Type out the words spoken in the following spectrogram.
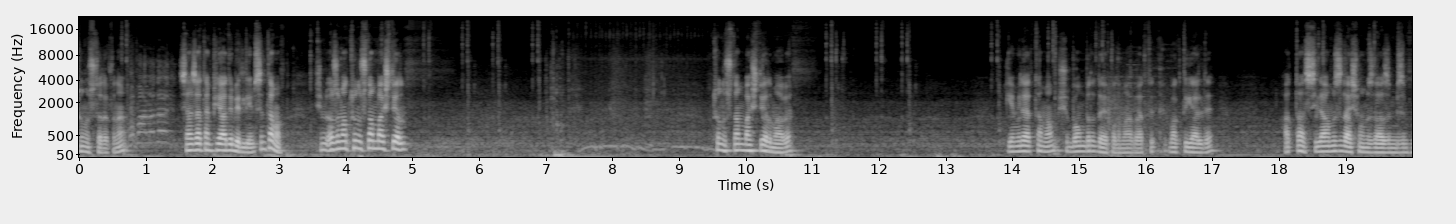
Tunus tarafına. Sen zaten piyade birliğimsin. Tamam. Şimdi o zaman Tunus'tan başlayalım. Tunus'tan başlayalım abi. Gemiler tamam. Şu bombarı da yapalım abi artık. Vakti geldi. Hatta silahımızı da açmamız lazım bizim.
